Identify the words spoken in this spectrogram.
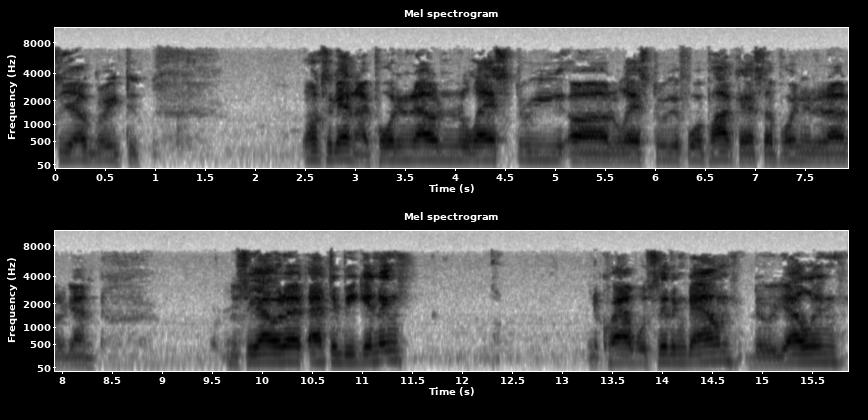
See how great this once again, I pointed it out in the last three, uh, the last three or four podcasts. I pointed it out again. You see how at, at the beginning, the crowd was sitting down. They were yelling,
